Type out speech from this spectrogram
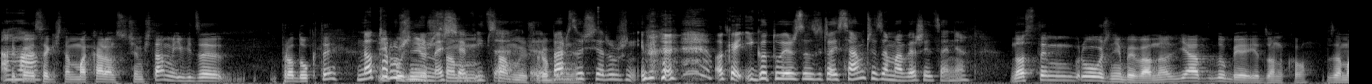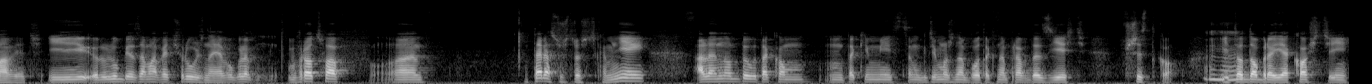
tylko Aha. jest jakiś tam makaron z czymś tam i widzę produkty. No to różnimy sam- się, widzę. sam już robię, Bardzo nie? się różnimy. Okej, i gotujesz zazwyczaj sam, czy zamawiasz jedzenie? No z tym różnie bywa. No ja lubię jedzonko zamawiać i lubię zamawiać różne. Ja w ogóle Wrocław e, teraz już troszeczkę mniej, ale no był taką, takim miejscem, gdzie można było tak naprawdę zjeść wszystko. I to dobrej jakości,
